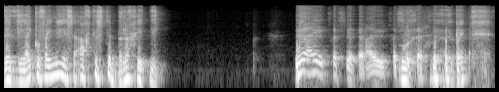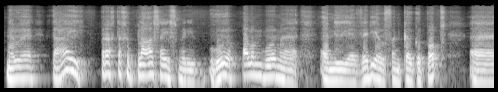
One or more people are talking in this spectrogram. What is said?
dit lyk of hy nie sy achterste brug het nie. Nee, hy het verseker, hy het verseker. O, okay. Nou, uh, die prachtige plaashuis met die hoge palmbome in die eh, video van Coco Pops, uh,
